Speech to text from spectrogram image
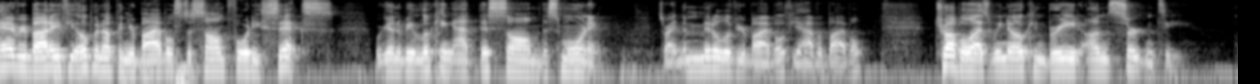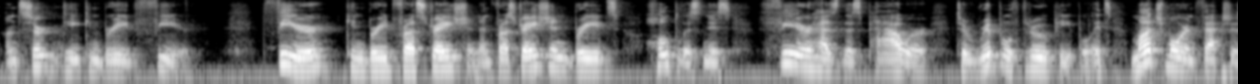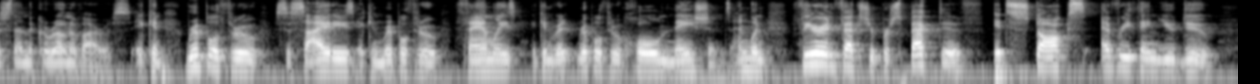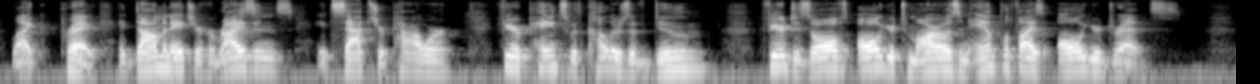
Hey, everybody, if you open up in your Bibles to Psalm 46, we're going to be looking at this psalm this morning. It's right in the middle of your Bible if you have a Bible. Trouble, as we know, can breed uncertainty. Uncertainty can breed fear. Fear can breed frustration, and frustration breeds hopelessness Fear has this power to ripple through people. It's much more infectious than the coronavirus. It can ripple through societies, it can ripple through families, it can ri- ripple through whole nations. And when fear infects your perspective, it stalks everything you do, like prey. It dominates your horizons, it saps your power. Fear paints with colors of doom. Fear dissolves all your tomorrows and amplifies all your dreads.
